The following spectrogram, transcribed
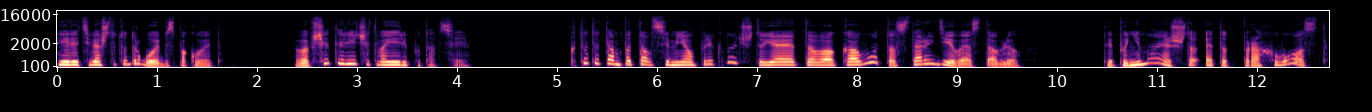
Или тебя что-то другое беспокоит? Вообще-то речь о твоей репутации. Кто-то там пытался меня упрекнуть, что я этого кого-то старой девой оставлю. Ты понимаешь, что этот прохвост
